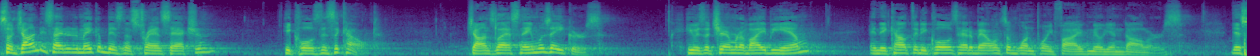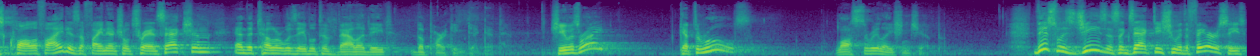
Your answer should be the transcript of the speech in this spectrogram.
So John decided to make a business transaction. He closed his account. John's last name was Akers. He was the chairman of IBM, and the account that he closed had a balance of $1.5 million. This qualified as a financial transaction, and the teller was able to validate the parking ticket. She was right, kept the rules, lost the relationship. This was Jesus' exact issue with the Pharisees.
